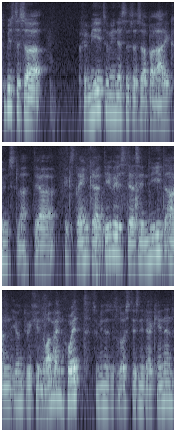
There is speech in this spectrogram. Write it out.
du bist ja so ein, für mich zumindest so ein Paradekünstler, der extrem kreativ ist, der sich nicht an irgendwelche Normen hält, zumindest lässt das nicht erkennen,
